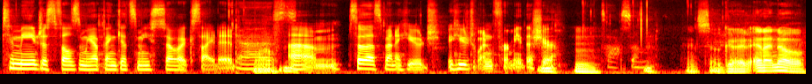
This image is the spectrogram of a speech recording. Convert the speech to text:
to me just fills me up and gets me so excited. Yes. Um, so that's been a huge, a huge win for me this year. That's awesome. That's so good. And I know,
